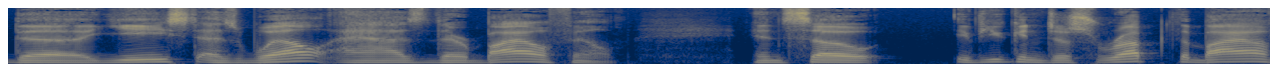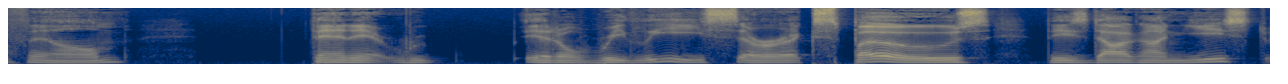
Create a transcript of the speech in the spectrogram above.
the yeast as well as their biofilm. And so if you can disrupt the biofilm, then it it'll release or expose these doggone yeast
